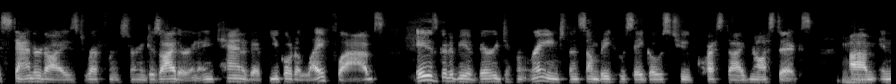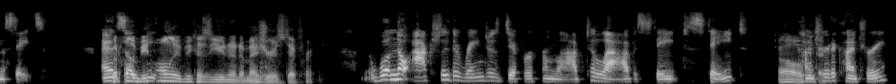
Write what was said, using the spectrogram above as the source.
standardized reference ranges either and in canada if you go to life labs it is going to be a very different range than somebody who say goes to quest diagnostics Mhm. um, in the states and but so only, the- only because the unit of measure is different. well no actually the ranges differ from lab to lab state to state Oh, okay. country to country.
